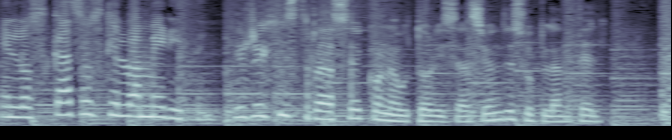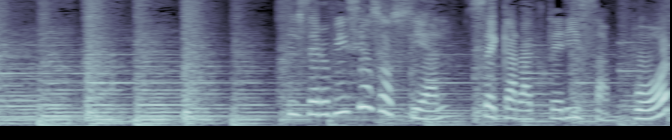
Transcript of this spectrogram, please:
en los casos que lo ameriten. Y registrarse con autorización de su plantel. El servicio social se caracteriza por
